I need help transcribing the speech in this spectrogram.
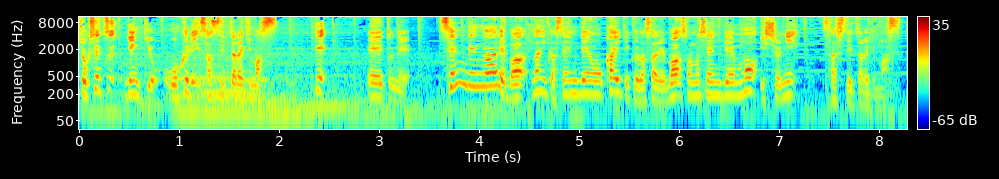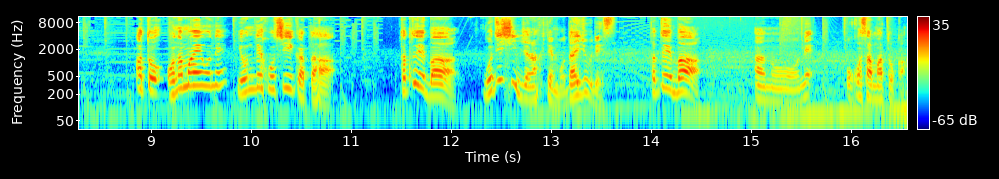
直接元気をお送りさせていただきます。で、えっ、とね、宣伝があれば、何か宣伝を書いてくだされば、その宣伝も一緒にさせていただきます。あと、お名前をね、呼んでほしい方、例えば、ご自身じゃなくても大丈夫です。例えば、あのね、お子様とか、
